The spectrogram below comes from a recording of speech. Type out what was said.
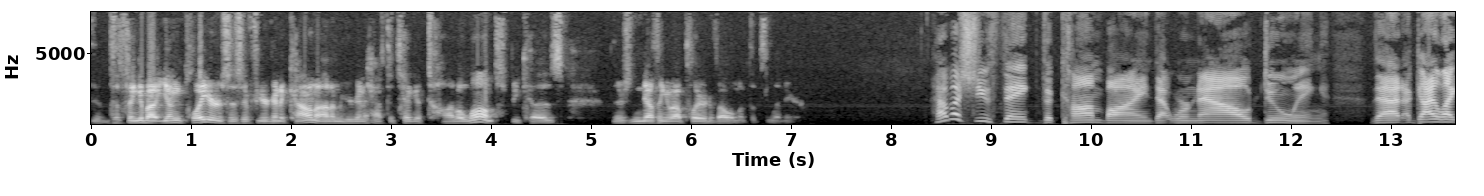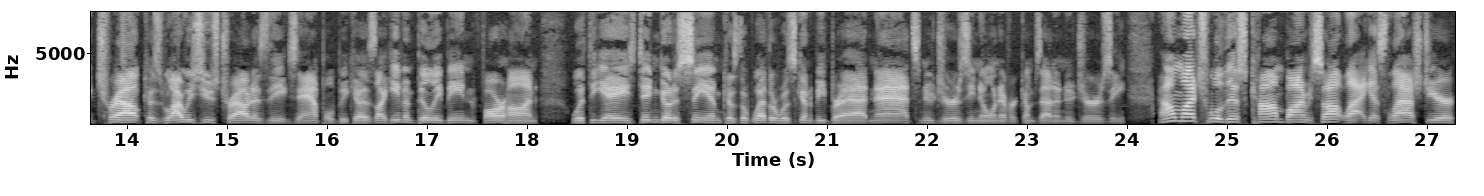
the thing about young players is if you're going to count on them, you're going to have to take a ton of lumps because there's nothing about player development that's linear. How much do you think the combine that we're now doing that a guy like Trout, because I always use Trout as the example, because like even Billy Beane and Farhan with the A's didn't go to see him because the weather was going to be bad. Nah, it's New Jersey. No one ever comes out of New Jersey. How much will this combine? We saw it, I guess, last year.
